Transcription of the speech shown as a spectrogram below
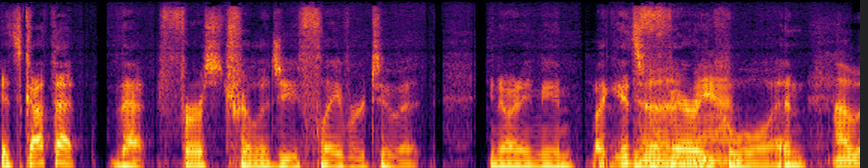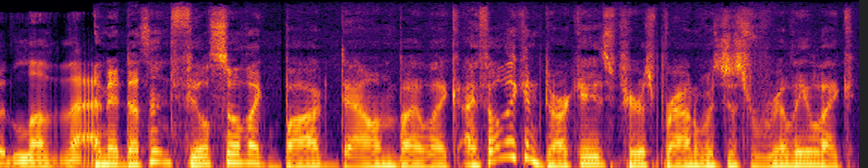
it's got that that first trilogy flavor to it. You know what I mean? Like it's Good, very man. cool and I would love that. and it doesn't feel so like bogged down by like I felt like in Dark Age Pierce Brown was just really like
